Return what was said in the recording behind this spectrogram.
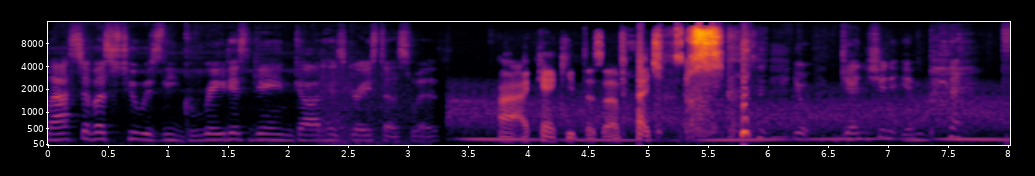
Last of Us 2 is the greatest game God has graced us with. I, I can't keep this up. I can't. Yo, Genshin Impact.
